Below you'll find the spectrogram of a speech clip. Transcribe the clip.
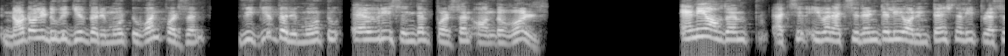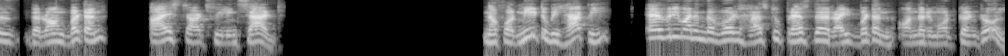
Not only do we give the remote to one person, we give the remote to every single person on the world. Any of them, even accidentally or intentionally presses the wrong button, I start feeling sad. Now, for me to be happy, everyone in the world has to press the right button on the remote control.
